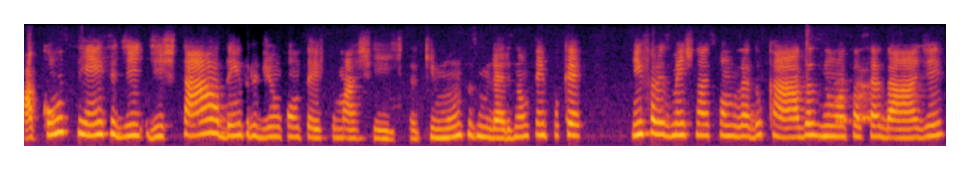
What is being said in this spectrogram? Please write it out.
a consciência de, de estar dentro de um contexto machista, que muitas mulheres não têm, porque, infelizmente, nós fomos educadas numa sociedade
